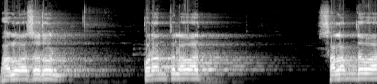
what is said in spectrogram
ভালো আচরণ, কোরআন তেলাওয়াত, সালাম দেওয়া,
